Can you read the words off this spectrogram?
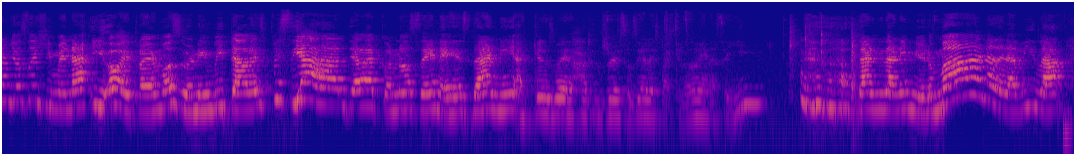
están? Yo soy Jimena y hoy traemos una invitada especial. Ya la conocen, es Dani. Aquí les voy a dejar sus redes sociales para que lo vayan a seguir. Dani, Dani, mi hermana de la vida.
